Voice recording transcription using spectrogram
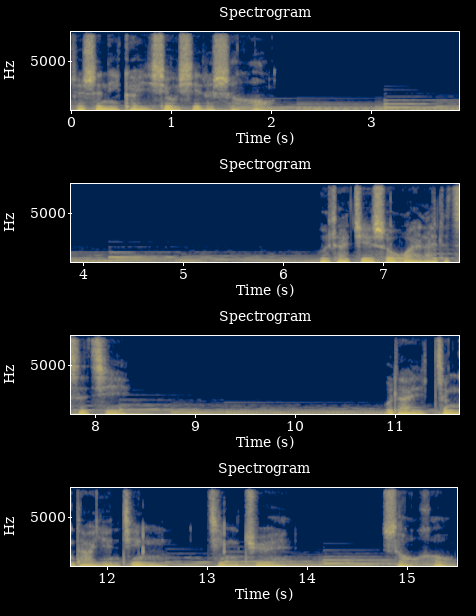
这是你可以休息的时候，不再接受外来的刺激，不再睁大眼睛警觉守候。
